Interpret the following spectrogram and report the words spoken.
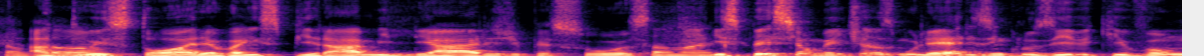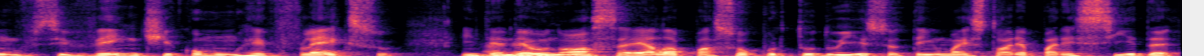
Então, a tua história vai inspirar milhares de pessoas, tomara. especialmente as mulheres, inclusive, que vão se ver em ti como um reflexo, entendeu? Caramba. Nossa, ela passou por tudo isso, eu tenho uma história parecida.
